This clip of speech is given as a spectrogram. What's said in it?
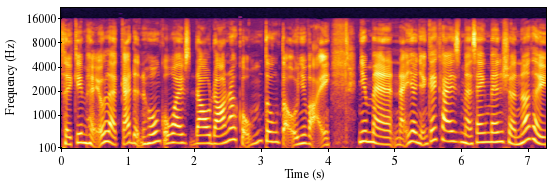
Thì Kim hiểu là cái định hướng của Waves đâu đó nó cũng tương tự như vậy. Nhưng mà nãy giờ những cái case mà Sang mention á thì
